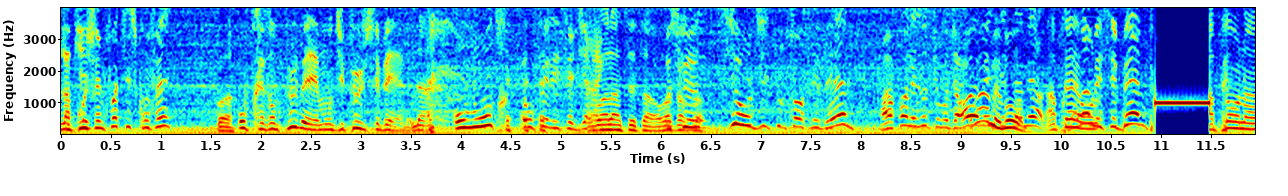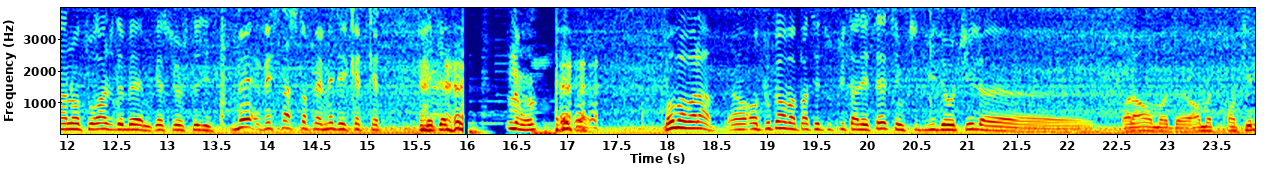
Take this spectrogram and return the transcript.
La Tu prochaine fois, tu sais ce qu'on fait? Quoi? On présente plus BM, on dit plus CBM. On montre et on fait l'essai direct. Voilà, c'est ça, on va Parce faire que ça. si on dit tout le temps CBM, à la fin les autres ils vont dire ouais, Ouais, mais, mais bon, de la merde. après, non on- mais c'est BM. Après, on a un entourage de BM, qu'est-ce que je te dis Mais Vesna s'il te plaît, mets des cut cut. Les quatre- Non. Bon bah voilà, en en tout cas on va passer tout de suite à l'essai, c'est une petite vidéo chill, euh, voilà en mode, en mode tranquille.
